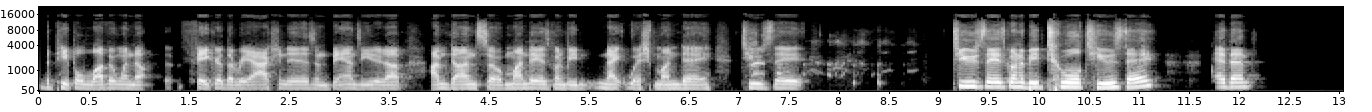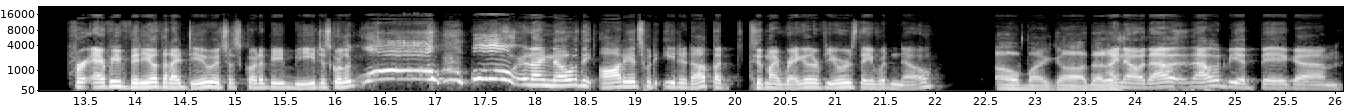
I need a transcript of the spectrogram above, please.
the people love it when the faker the reaction is and bands eat it up. I'm done. So Monday is going to be Nightwish Monday. Tuesday, Tuesday is going to be Tool Tuesday, and then for every video that I do, it's just going to be me just going like whoa, whoa, and I know the audience would eat it up, but to my regular viewers, they would know. oh my god, that is I know that that would be a big um,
